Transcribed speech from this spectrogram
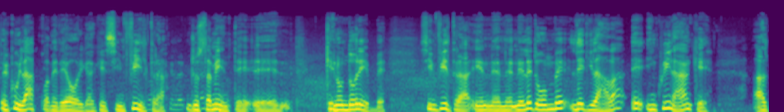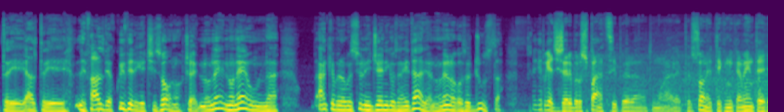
per cui l'acqua meteorica che si infiltra giustamente, eh, che non dovrebbe, si infiltra in, nelle tombe, le dilava e inquina anche altre, altre, le falde acquifere che ci sono, cioè non è, non è un, anche per una questione igienico-sanitaria, non è una cosa giusta. Anche perché ci sarebbero spazi per tumorare persone e tecnicamente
